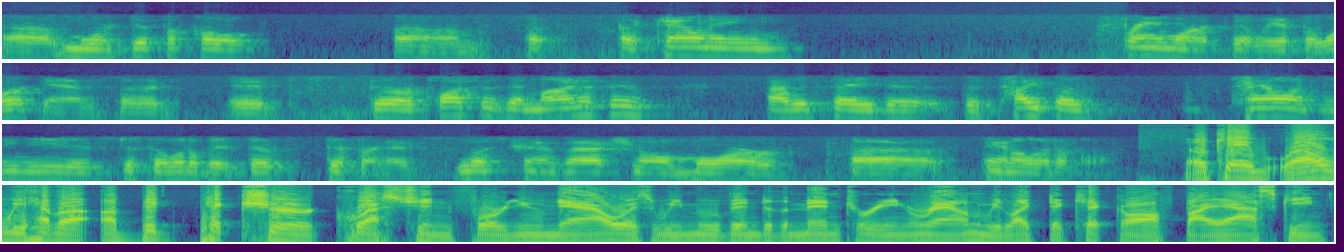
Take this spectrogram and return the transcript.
uh, more difficult um, accounting framework that we have to work in. So it, there are pluses and minuses. I would say the the type of talent we need is just a little bit di- different. It's less transactional, more uh, analytical. Okay, well, we have a, a big picture question for you now as we move into the mentoring round. We like to kick off by asking,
